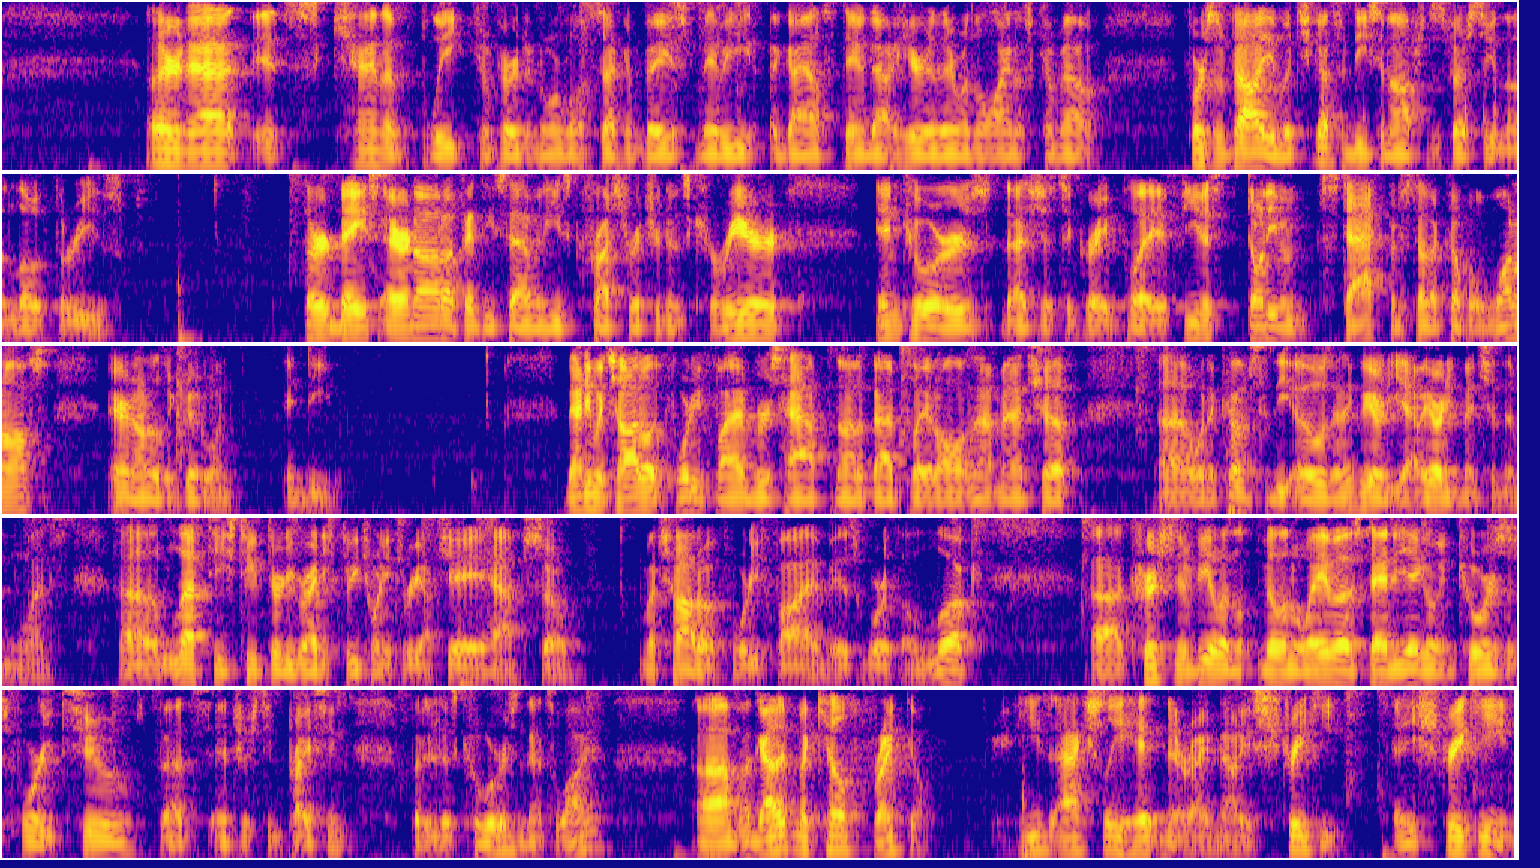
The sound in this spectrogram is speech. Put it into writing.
Other than that, it's kind of bleak compared to normal at second base. Maybe a guy will stand out here or there when the lineups come out for some value, but you got some decent options, especially in the low threes. Third base, Arenado, 57. He's crushed Richard in his career. in Coors, that's just a great play. If you just don't even stack, but just have a couple one offs, Arenado's a good one, indeed. Manny Machado at 45 versus Hap, not a bad play at all in that matchup. Uh, when it comes to the O's, I think we already yeah we already mentioned them once. Uh, lefties 230, righties 323 off J.A. Happ. So Machado at 45 is worth a look. Uh, Christian Villanueva, San Diego, and Coors is 42. That's interesting pricing, but it is Coors, and that's why. Um, a guy like Maikel Franco, he's actually hitting it right now. He's streaky, and he's streaking.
